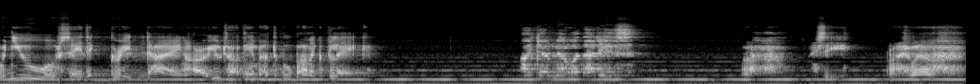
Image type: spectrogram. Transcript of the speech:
when you say the great dying, are you talking about the bubonic plague? I don't know what that is. Uh, I see. Right, well,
